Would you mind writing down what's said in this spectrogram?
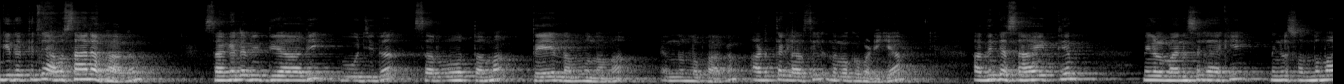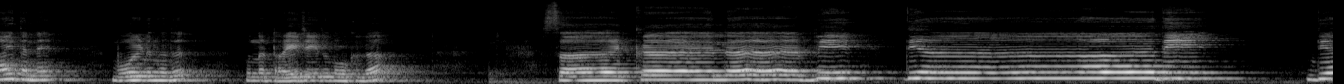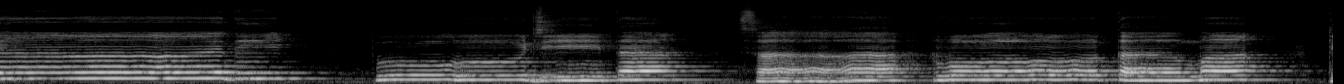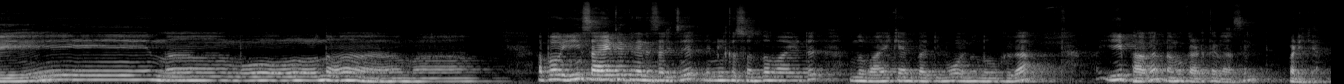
ഈ ഗീതത്തിന്റെ അവസാന ഭാഗം സകല വിദ്യാദി പൂജിത സർവോത്തമ തേ നമോ നമ എന്നുള്ള ഭാഗം അടുത്ത ക്ലാസ്സിൽ നമുക്ക് പഠിക്കാം. അതിന്റെ സാഹിത്യം നിങ്ങൾ മനസ്സിലാക്കി നിങ്ങൾ സ്വന്തമായി തന്നെ ബോയിടുന്നത് ഒന്ന് ട്രൈ ചെയ്ത് നോക്കുക. സകല വിദ്യാദി ദ്യാദി സർവോത്തമ തേ അപ്പോൾ ഈ സാഹിത്യത്തിനനുസരിച്ച് നിങ്ങൾക്ക് സ്വന്തമായിട്ട് ഒന്ന് വായിക്കാൻ പറ്റുമോ എന്ന് നോക്കുക. ഈ ഭാഗം നമുക്ക് അടുത്ത ക്ലാസ്സിൽ പഠിക്കാം.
